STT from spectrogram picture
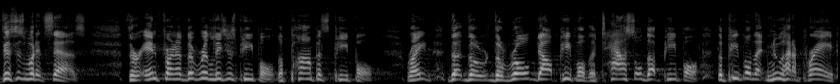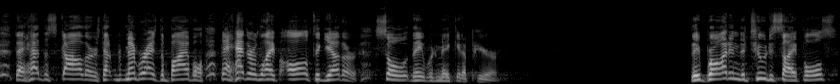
This is what it says. They're in front of the religious people, the pompous people, right? The, the, the, robed out people, the tasseled up people, the people that knew how to pray, that had the scholars, that memorized the Bible, that had their life all together so they would make it appear. They brought in the two disciples,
